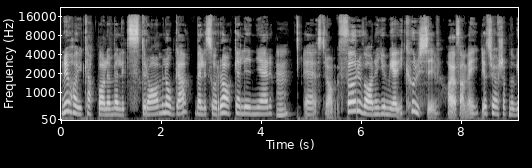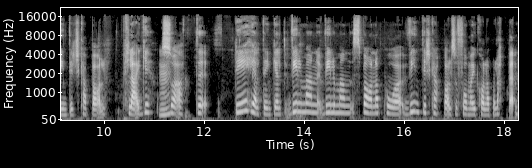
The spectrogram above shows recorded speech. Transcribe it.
nu har ju Kappahl en väldigt stram logga, väldigt så raka linjer, Mm. eh, stram. Förr var den ju mer i kursiv, har jag för mig. Jag tror jag har köpt något vintage Kappahl-plagg. Mm. Så att eh, det är helt enkelt, vill man, vill man spana på vintage Kappahl så får man ju kolla på lappen.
